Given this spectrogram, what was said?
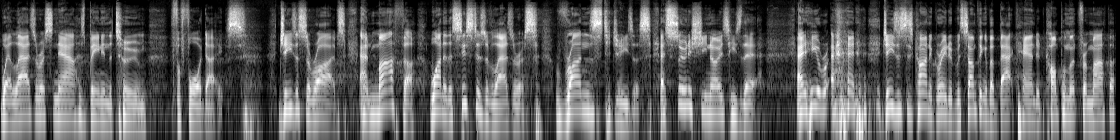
where Lazarus now has been in the tomb for four days. Jesus arrives, and Martha, one of the sisters of Lazarus, runs to Jesus as soon as she knows he's there. And, he, and Jesus is kind of greeted with something of a backhanded compliment from Martha.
